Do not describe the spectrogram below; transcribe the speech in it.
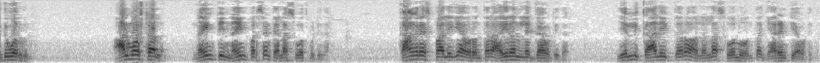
ಇದುವರೆಗೂ. Almost all ninety nine percent ಎಲ್ಲ ಸೋತ್ಬಿಟ್ಟಿದ್ದಾರೆ. ಕಾಂಗ್ರೆಸ್ ಪಾಲಿಗೆ ಅವರೊಂಥರ ಐರನ್ ಲೆಗ್ ಆಗ್ಬಿಟ್ಟಿದ್ದಾರೆ. ಎಲ್ಲಿ ಖಾಲಿ ಇಕ್ತಾರೋ ಅಲ್ಲೆಲ್ಲ ಸೋಲು ಅಂತ ಗ್ಯಾರಂಟಿ ಆಗ್ಬಿಟ್ಟಿದೆ.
